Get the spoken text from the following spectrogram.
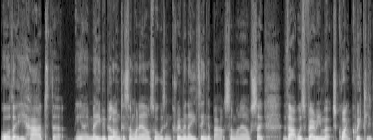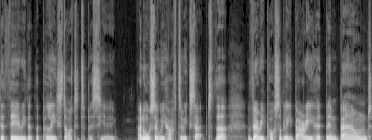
or that he had that, you know, maybe belonged to someone else or was incriminating about someone else. So that was very much quite quickly the theory that the police started to pursue. And also, we have to accept that very possibly Barry had been bound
